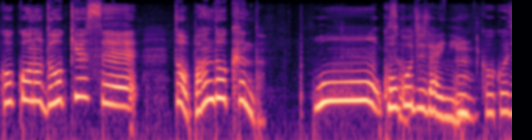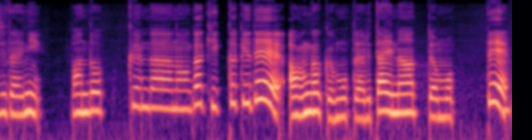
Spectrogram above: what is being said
高校の同級生とバンドを組んだ、おー高校時代に、う。ん、高校時代にバンドを組んだのがきっかけであ音楽もっとやりたいなって思って、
